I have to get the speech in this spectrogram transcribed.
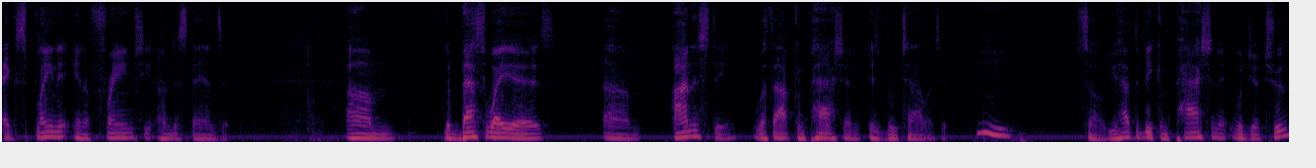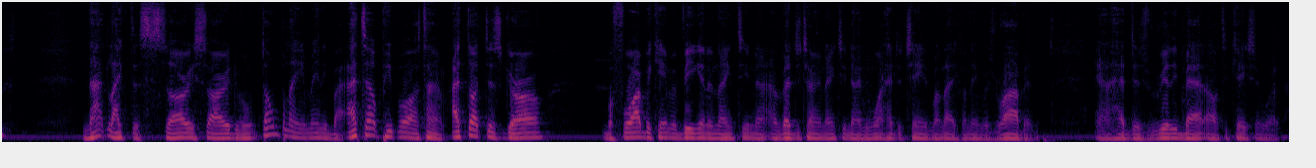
explain it in a frame she understands it. Um, the best way is um, honesty without compassion is brutality. So you have to be compassionate with your truth, not like the sorry, sorry. Don't blame anybody. I tell people all the time. I thought this girl, before I became a vegan in 19, a vegetarian in 1991, had to change my life. Her name was Robin, and I had this really bad altercation with her,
